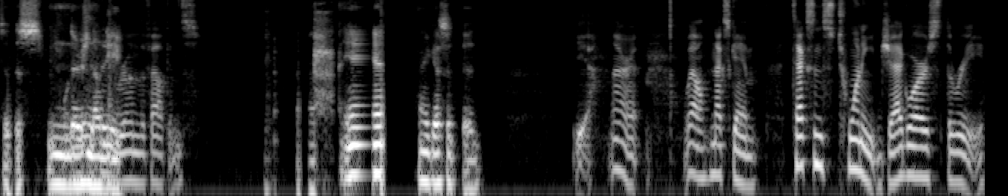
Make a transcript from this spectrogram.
just mm, there's no need. ruined the Falcons. Yeah, I guess it did. Yeah. All right. Well, next game: Texans 20, Jaguars 3.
